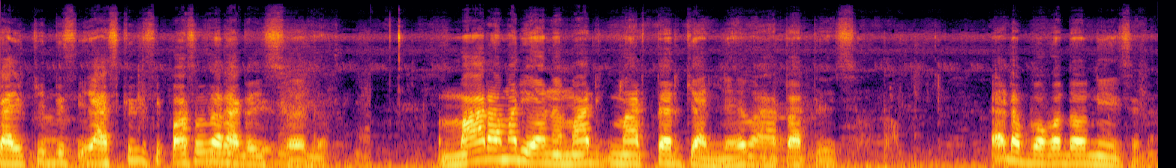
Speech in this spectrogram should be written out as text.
কালকে দিছি, আজকে দিছি পাঁচ হাজার, আগে দিচ্ছি ছয় হাজার। মারামারি হয় না, মার মারতে আর কি আনলে হাতাতে এটা বকা দেওয়া নিয়েছে না।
